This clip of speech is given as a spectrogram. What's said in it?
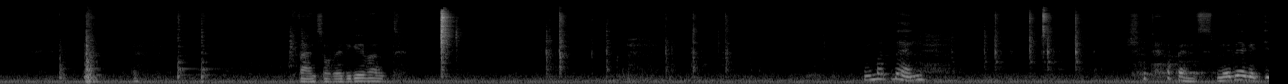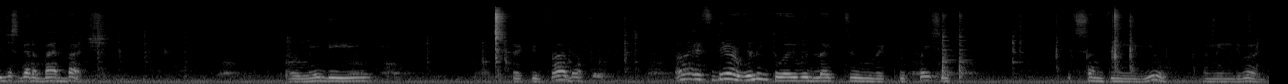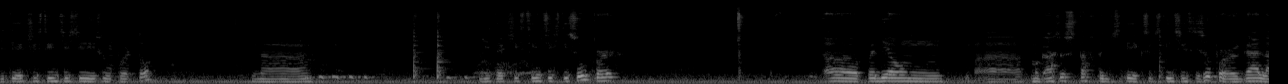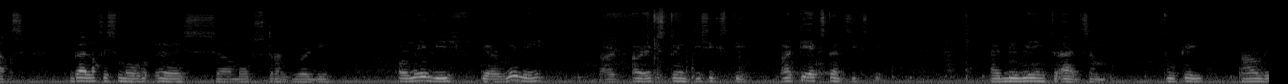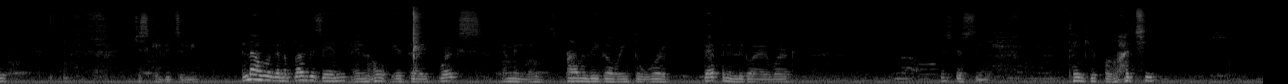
Fans already gave out. But then shit happens. Maybe I, get, I just got a bad batch. Or maybe effective product uh, if they are willing to I would like to like replace it with something new. I mean di ba GTX 1660 Super to na GTX 1660 Super uh, pwede akong uh, mag-Asus stuff to GTX 1660 Super or Galax. Galax is, mo, is uh, most trustworthy. Or maybe if they are willing RX 2060 RTX 2060 I'd be willing to add some 2k probably. Just give it to me. And now we're gonna plug this in and hope it, uh, it works. I mean it's probably going to work definitely going to work. Let's just see. Thank you for watching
